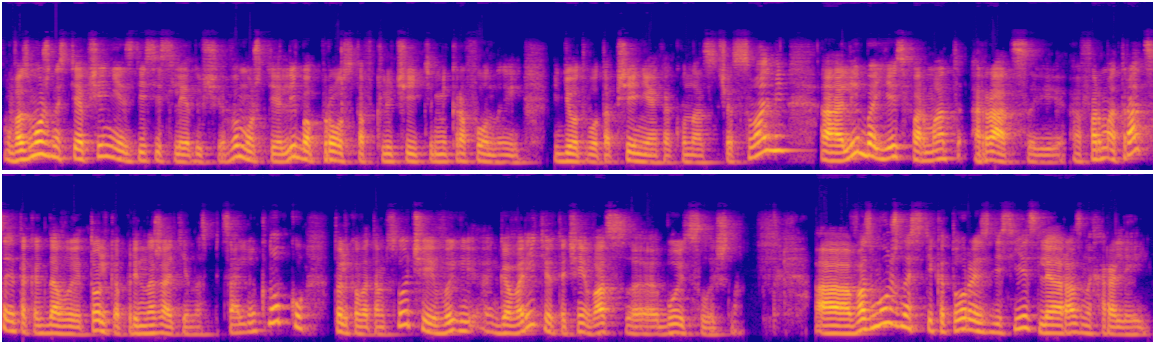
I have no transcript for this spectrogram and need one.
Возможности общения здесь и следующие. Вы можете либо просто включить микрофон и идет вот общение, как у нас сейчас с вами, а, либо есть формат рации. Формат рации это когда вы только при нажатии на специальную кнопку, только в этом случае вы говорите, точнее вас э, будет слышно. А, возможности, которые здесь есть для разных ролей.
